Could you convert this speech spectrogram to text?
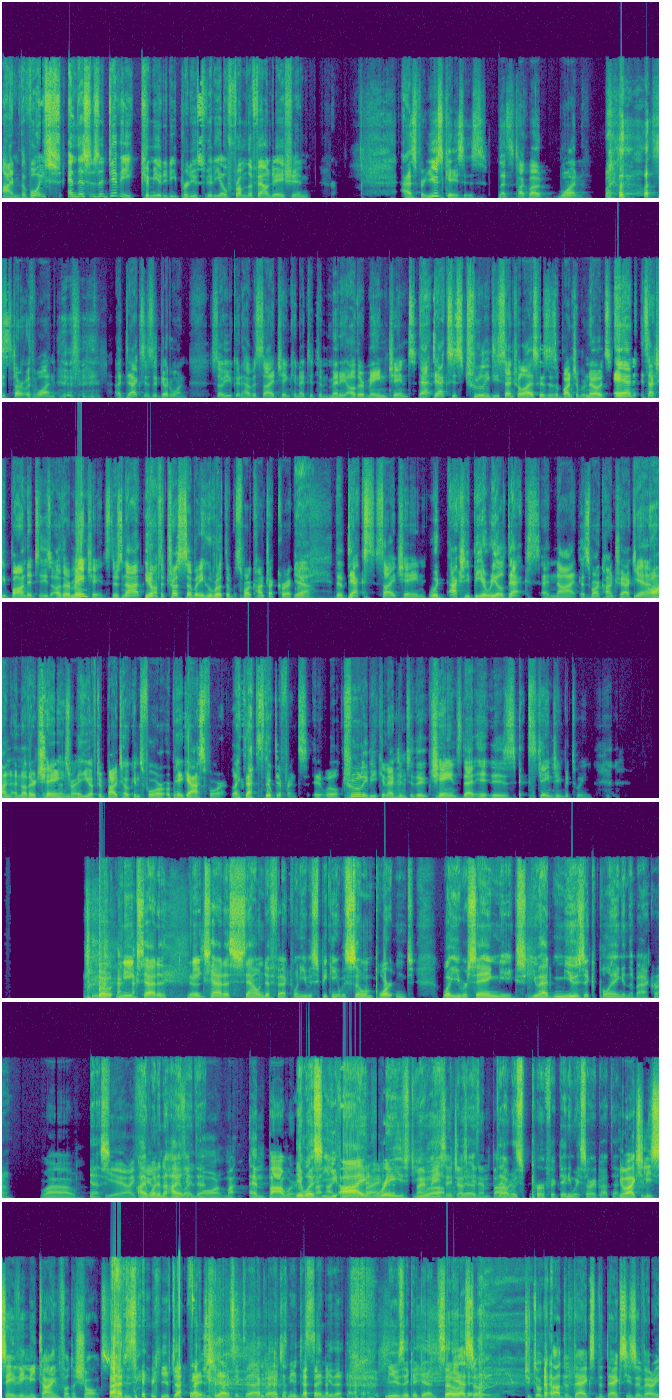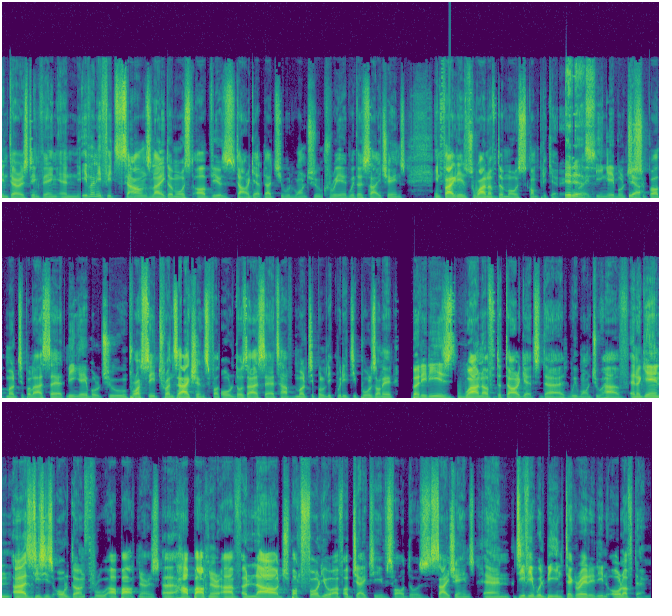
I'm the voice, and this is a Divi community produced video from the foundation. As for use cases, let's talk about one. let's just start with one. A DEX is a good one. So you could have a sidechain connected to many other main chains. That DEX is truly decentralized because there's a bunch of nodes and it's actually bonded to these other main chains. There's not, you don't have to trust somebody who wrote the smart contract correctly. Yeah. The DEX sidechain would actually be a real DEX and not a smart contract Yeah. on another chain right. that you have to buy tokens for or pay gas for. Like that's the difference. It will truly be connected mm-hmm. to the chains that it is exchanging between. So Neeks had a Yes. Neeks had a sound effect when he was speaking. It was so important what you were saying, Neeks. You had music playing in the background. Wow. Yes. Yeah, I wanted to highlight that. More my, empowered. It was I, you, I like my- raised my you up. message has Yes, been empowered. That was perfect. Anyway, sorry about that. You're actually saving me time for the shorts. I'm saying you've done Nice, yes, exactly. I just need to send you the music again. So yeah, so to talk about the DEX, the DEX is a very interesting thing. And even if it sounds like the most obvious target that you would want to create with the sidechains, in fact, it's one of the most complicated. It right? is. Being able to Yeah. support multiple assets, being able to proceed transactions for all those assets, have multiple liquidity pools on it. But it is one of the targets that we want to have. And again, as this is all done through our partners, uh, our partner have a large portfolio of objectives for those sidechains, and Divi will be integrated in all of them.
